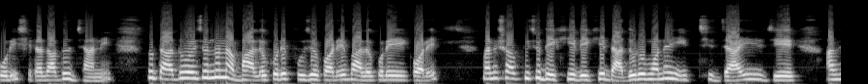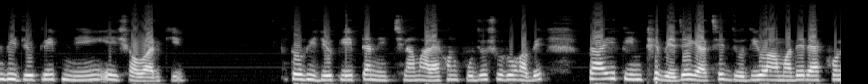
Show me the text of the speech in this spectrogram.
করি, সেটা দাদু জানে। তো দাদু ওই জন্য না ভালো করে পুজো করে, ভালো করে এ করে। মানে সবকিছু দেখিয়ে দেখিয়ে দাদুরও মনে হয় ইচ্ছে, যাই যে আমি ভিডিও ক্লিপ নিই, এই সব আর কি। তো ভিডিও ক্লিপটা নিচ্ছিলাম, আর এখন পুজো শুরু হবে। প্রায় তিনটে বেজে গেছে, যদিও আমাদের এখন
